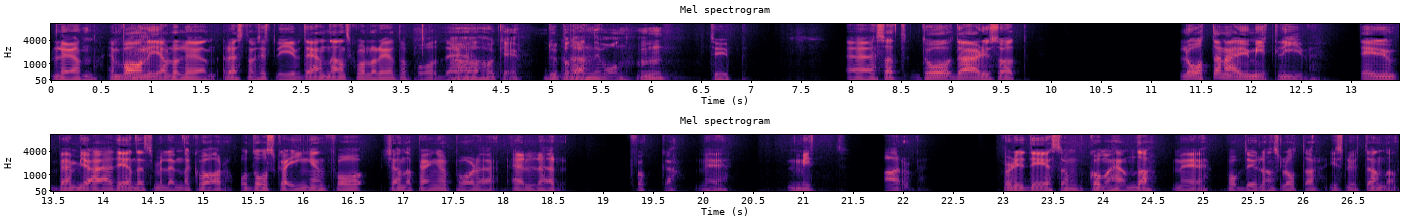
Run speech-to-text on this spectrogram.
lön. En vanlig jävla lön resten av sitt liv. Det enda han ska hålla reda på det är Ja, okej. Du är på den nivån. Mm. typ. Eh, så att då, då är det ju så att låtarna är ju mitt liv. Det är ju vem jag är, det är det som jag lämnar kvar. Och då ska ingen få tjäna pengar på det eller fucka med mitt arv. För det är det som kommer hända med Bob Dylans låtar i slutändan.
